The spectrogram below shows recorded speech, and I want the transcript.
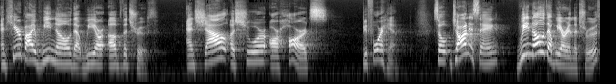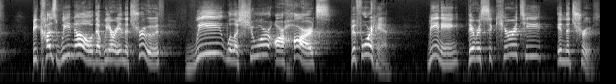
And hereby we know that we are of the truth and shall assure our hearts before him. So John is saying, we know that we are in the truth. Because we know that we are in the truth, we will assure our hearts before him. Meaning, there is security in the truth.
